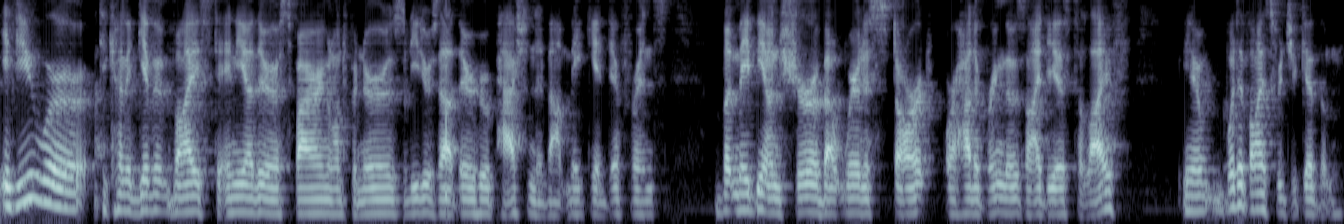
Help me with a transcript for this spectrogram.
if you were to kind of give advice to any other aspiring entrepreneurs, leaders out there who are passionate about making a difference, but maybe unsure about where to start or how to bring those ideas to life, you know, what advice would you give them?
